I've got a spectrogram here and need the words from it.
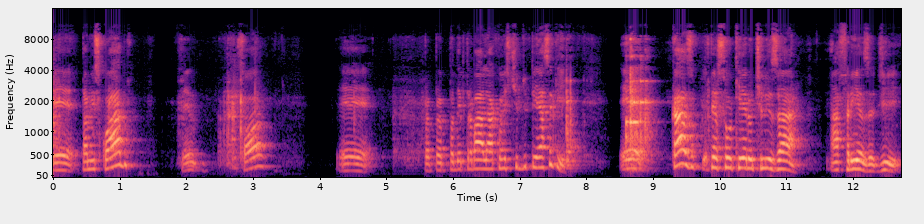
é, tá no esquadro. É, só é, para poder trabalhar com esse tipo de peça aqui. É, caso a pessoa queira utilizar a fresa de,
